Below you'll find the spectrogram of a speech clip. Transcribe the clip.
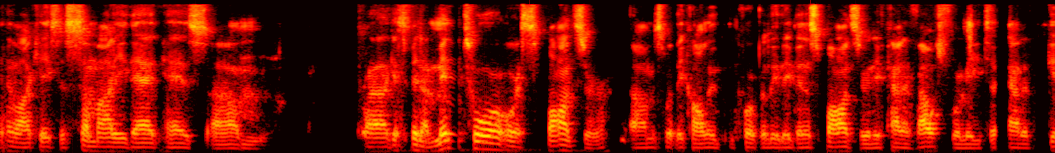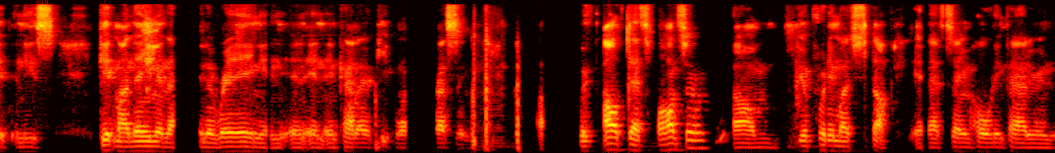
in a lot of cases, somebody that has um, uh, I guess been a mentor or a sponsor. Um, is what they call it corporately. They've been a sponsor and they've kind of vouched for me to kind of get in these, get my name in the, in the ring and, and, and kind of keep on pressing. without that sponsor, um, you're pretty much stuck in that same holding pattern.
